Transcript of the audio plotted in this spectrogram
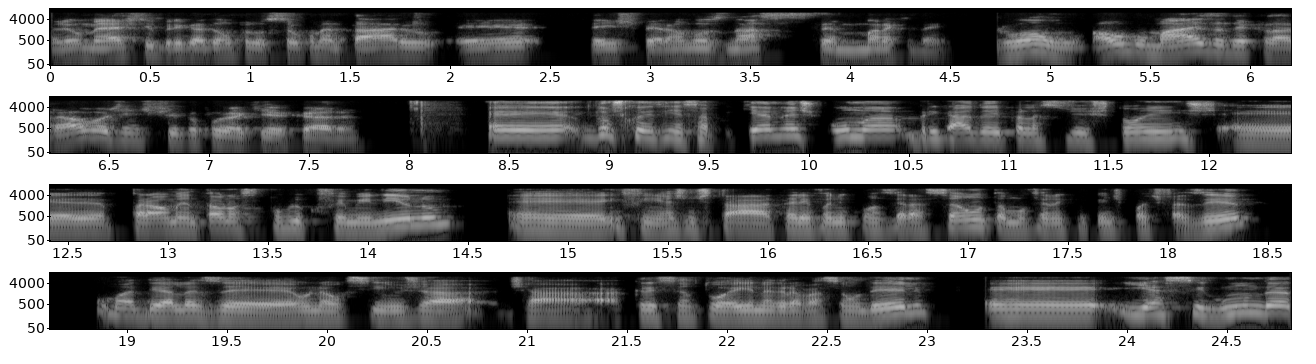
Valeu, mestre. Obrigadão pelo seu comentário e te esperamos na semana que vem. João, algo mais a declarar ou a gente fica por aqui, cara? É, duas coisinhas só pequenas. Uma, obrigado aí pelas sugestões é, para aumentar o nosso público feminino. É, enfim, a gente está tá levando em consideração, estamos vendo aqui o que a gente pode fazer. Uma delas é o Nelsinho já, já acrescentou aí na gravação dele. É, e a segunda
